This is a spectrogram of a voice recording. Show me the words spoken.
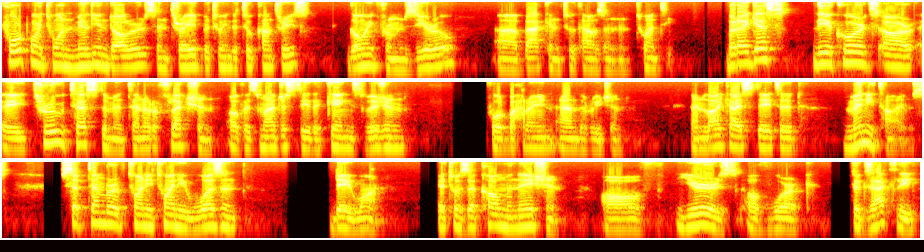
$4.1 million in trade between the two countries, going from zero uh, back in 2020. But I guess the Accords are a true testament and a reflection of His Majesty the King's vision for Bahrain and the region. And like I stated many times, September of 2020 wasn't day one. It was a culmination of years of work to exactly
